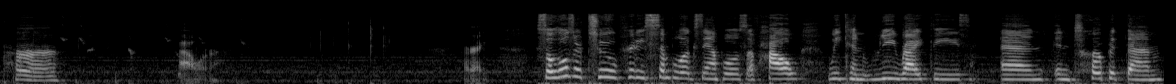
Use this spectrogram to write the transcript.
per hour. All right. so those are two pretty simple examples of how we can rewrite these and interpret them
